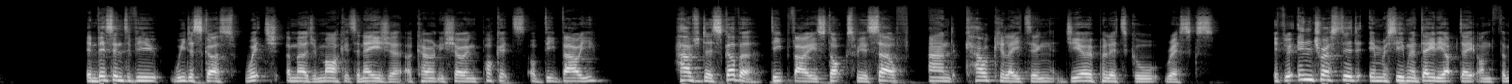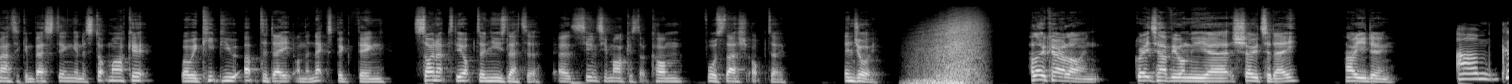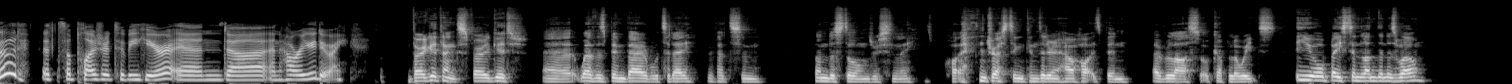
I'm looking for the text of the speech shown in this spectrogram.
In this interview, we discuss which emerging markets in Asia are currently showing pockets of deep value, how to discover deep value stocks for yourself, and calculating geopolitical risks. If you're interested in receiving a daily update on thematic investing in the stock market, where we keep you up to date on the next big thing, sign up to the Opto newsletter at cmcmarkets.com forward slash Opto. Enjoy. Hello, Caroline. Great to have you on the uh, show today. How are you doing? Um, good. It's a pleasure to be here. And uh, and how are you doing? Very good, thanks. Very good. Uh, weather's been variable today. We've had some thunderstorms recently. It's quite interesting considering how hot it's been over the last sort of couple of weeks. You're based in London as well.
